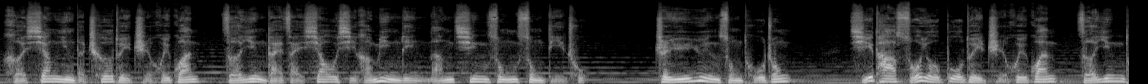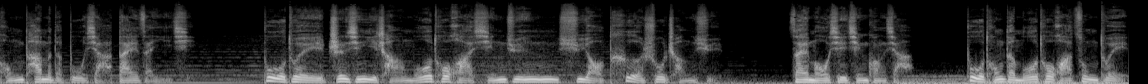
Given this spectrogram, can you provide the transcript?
和相应的车队指挥官则应待在消息和命令能轻松送抵处。至于运送途中，其他所有部队指挥官则应同他们的部下待在一起。部队执行一场摩托化行军需要特殊程序，在某些情况下，不同的摩托化纵队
